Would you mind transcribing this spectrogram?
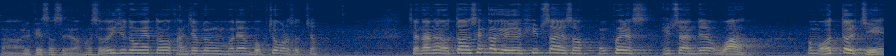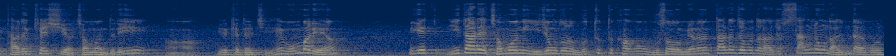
아, 이렇게 썼어요. 그래서 의주동에 또 간접 의문문의 목적으로 썼죠. 자, 나는 어떠한 생각에 휩싸여서 공포에 휩싸였는데 what 그럼 어떨지 다른 캐시어 점원들이 어, 이렇게 될지 이게 뭔 말이에요? 이게 이달의 점원이 이 정도로 무뚝뚝하고 무서우면은 다른 점원들 아주 쌍욕 날린다고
